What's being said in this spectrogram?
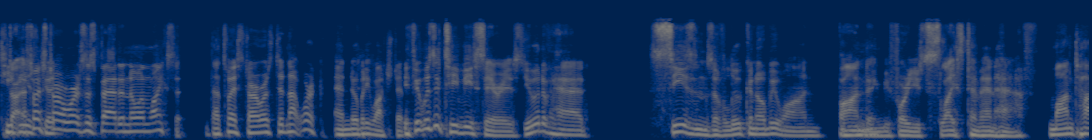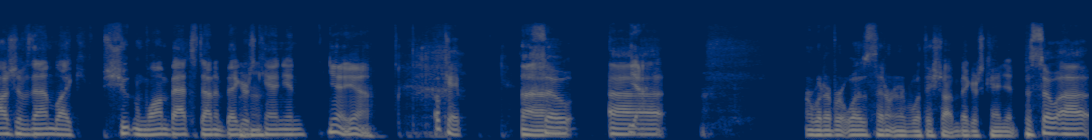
TV That's is why good. Star Wars is bad and no one likes it. That's why Star Wars did not work and nobody watched it. If it was a TV series, you would have had seasons of Luke and Obi Wan bonding Mm-hmm. before you sliced him in half. Montage of them like shooting wombats down in Beggar's Mhm. Canyon. Yeah, yeah. Okay, Uh, so uh, yeah. or whatever it was. I don't remember what they shot in Beggar's Canyon. But so, uh,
